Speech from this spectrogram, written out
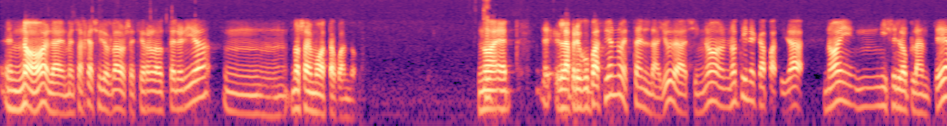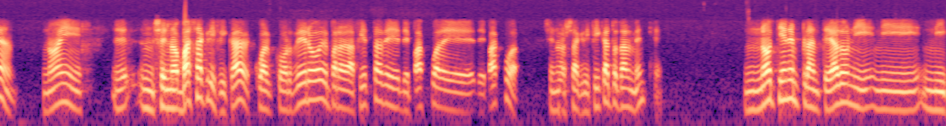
No, el mensaje ha sido claro, se cierra la hostelería, mm, no sabemos hasta cuándo. No, la preocupación no está en la ayuda, si no, no tiene capacidad, no hay, ni se lo plantean no hay eh, se nos va a sacrificar cual cordero para la fiesta de, Pascua de, Pascua. Se nos sacrifica totalmente. No tienen planteado ni, ni, ni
